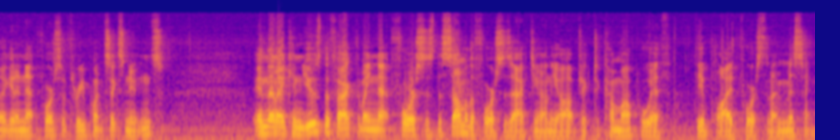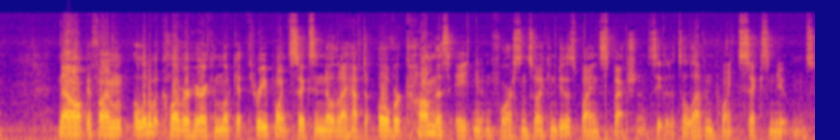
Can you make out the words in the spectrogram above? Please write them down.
I get a net force of 3.6 newtons. And then I can use the fact that my net force is the sum of the forces acting on the object to come up with the applied force that I'm missing. Now, if I'm a little bit clever here, I can look at 3.6 and know that I have to overcome this 8 newton force, and so I can do this by inspection and see that it's 11.6 newtons.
